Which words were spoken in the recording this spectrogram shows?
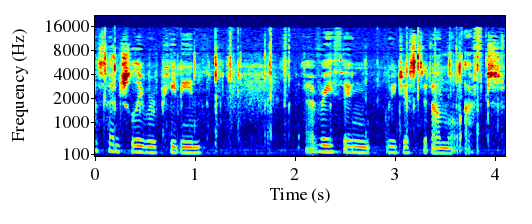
essentially repeating everything we just did on the left.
